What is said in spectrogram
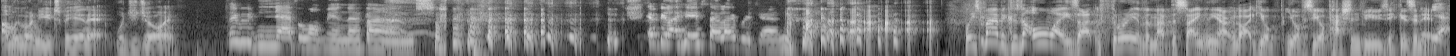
and we want you to be in it"? Would you join? They would never want me in their band. it would be like Hear'Say all over again. Well, it's mad because not always like the three of them have the same. You know, like your, you obviously your passion's music, isn't it? Yeah.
